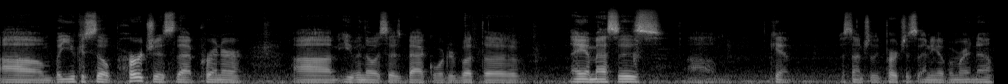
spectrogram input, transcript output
um, but you can still purchase that printer um, even though it says back ordered. But the AMSs um, can't essentially purchase any of them right now.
